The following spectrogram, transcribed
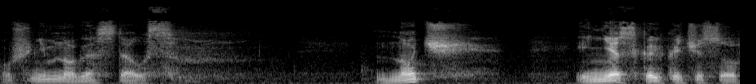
Уж немного осталось. Ночь и несколько часов.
